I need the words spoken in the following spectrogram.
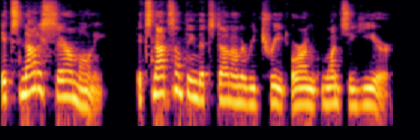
It's not a ceremony. It's not something that's done on a retreat or on once a year.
